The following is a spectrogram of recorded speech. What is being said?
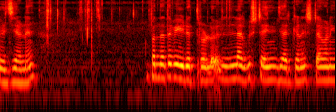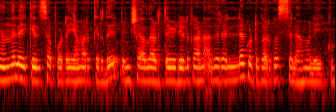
രുചിയാണ്. അപ്പോൾ ഇന്നത്തെ വീഡിയോ ഇത്രേ ഉള്ളൂ. എല്ലാവർക്കും ഇഷ്ടമായി വിചാരിക്കുകയാണ്. ഇഷ്ടമാണെങ്കിൽ ഒന്ന് ലൈക്ക് ചെയ്ത് സപ്പോർട്ട് ചെയ്യാൻ മറക്കരുത്. ഇൻഷാല്ല അടുത്ത വീഡിയോയിൽ കാണാം. അതുവരെ എല്ലാ കൂട്ടുകാർക്കും അസ്സലാമലൈക്കും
